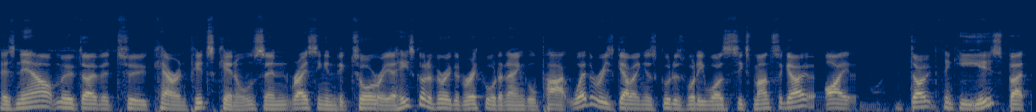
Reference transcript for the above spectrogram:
has now moved over to Karen Pitt's kennels and racing in Victoria. He's got a very good record at Angle Park. Whether he's going as good as what he was six months ago, I don't think he is, but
